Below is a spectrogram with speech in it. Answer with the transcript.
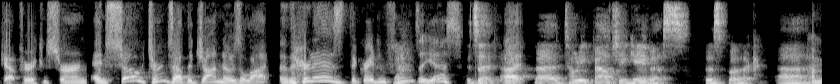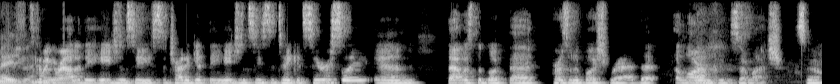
got very concerned, and so it turns out that John knows a lot. There it is, the Great Influenza. Yes, it's a Uh, uh, Tony Fauci gave us this book. Uh, amazing. It's coming around to the agencies to try to get the agencies to take it seriously, and that was the book that President Bush read that alarmed him so much. So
